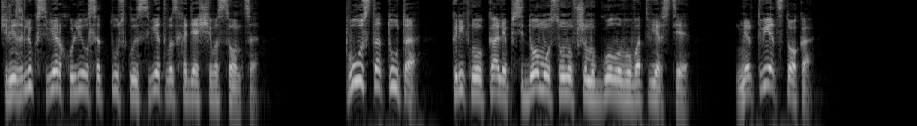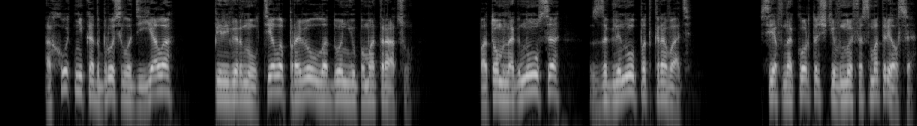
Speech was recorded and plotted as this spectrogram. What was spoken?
Через люк сверху лился тусклый свет восходящего солнца. «Пусто тута!» — крикнул Калеб Седому, сунувшему голову в отверстие. «Мертвец только!» Охотник отбросил одеяло, перевернул тело, провел ладонью по матрацу. Потом нагнулся, заглянул под кровать. Сев на корточки, вновь осмотрелся.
